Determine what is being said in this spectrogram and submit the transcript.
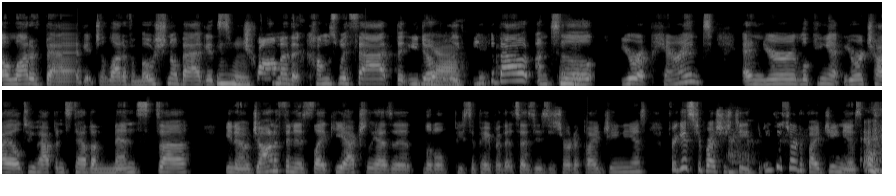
a lot of baggage, a lot of emotional baggage, mm-hmm. some trauma that comes with that that you don't yeah. really think about mm-hmm. until mm-hmm. you're a parent and you're looking at your child who happens to have a Mensa you know, Jonathan is like, he actually has a little piece of paper that says he's a certified genius, forgets to brush his teeth, but he's a certified genius. And,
